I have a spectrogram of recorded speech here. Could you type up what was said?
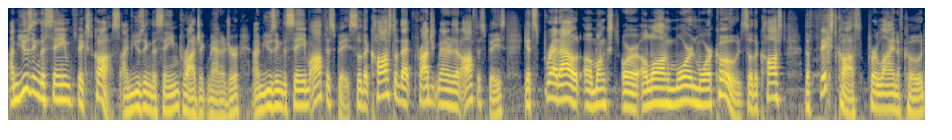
I'm using the same fixed costs. I'm using the same project manager. I'm using the same office space. So the cost of that project manager, that office space, gets spread out amongst or along more and more code. So the cost, the fixed cost per line of code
